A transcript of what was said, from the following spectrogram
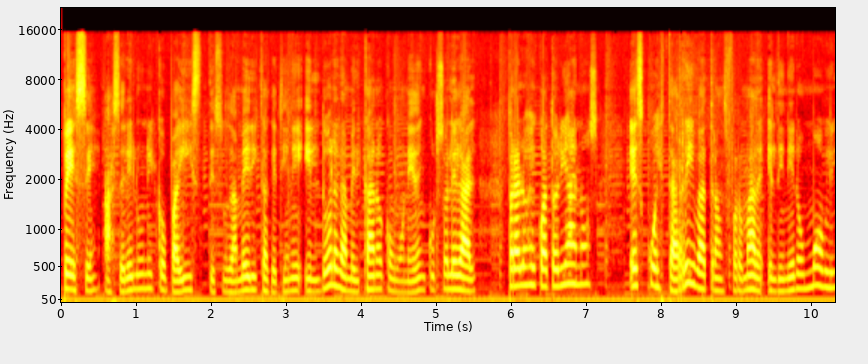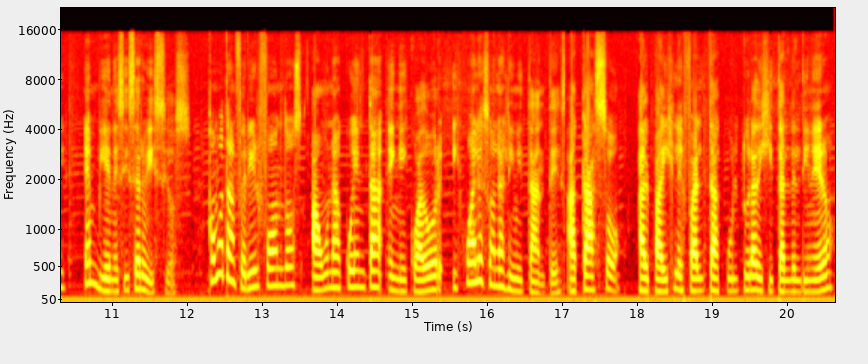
pese a ser el único país de Sudamérica que tiene el dólar americano como moneda en curso legal, para los ecuatorianos es cuesta arriba transformar el dinero móvil en bienes y servicios. ¿Cómo transferir fondos a una cuenta en Ecuador y cuáles son las limitantes? ¿Acaso al país le falta cultura digital del dinero?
